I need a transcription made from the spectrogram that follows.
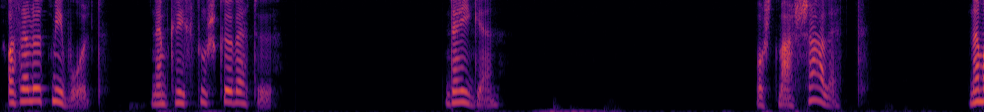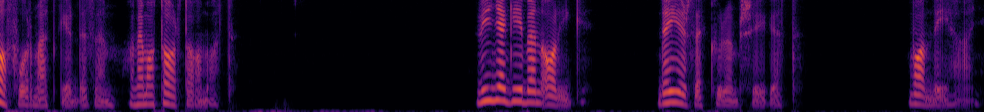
Azelőtt mi volt? Nem Krisztus követő? De igen. Most mássá lett? Nem a formát kérdezem, hanem a tartalmat. Lényegében alig, de érzek különbséget. Van néhány.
